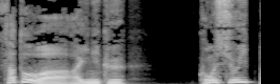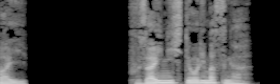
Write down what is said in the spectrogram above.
佐藤はあいにく、今週いっぱい、不在にしておりますが、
